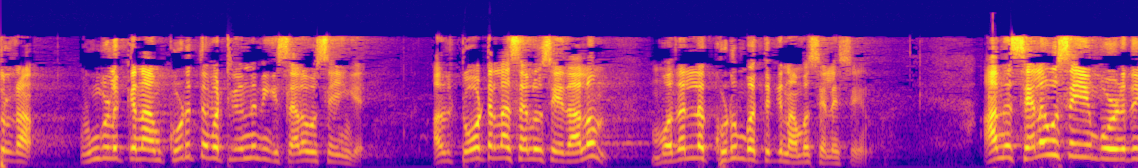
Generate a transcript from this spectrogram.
சொல்றான் உங்களுக்கு நாம் கொடுத்தவற்றிலிருந்து நீங்க செலவு செய்யுங்க. அது டோட்டலா செலவு செய்தாலும் முதல்ல குடும்பத்துக்கு நம்ம செலவு செய்யணும். அந்த செலவு செய்யும் பொழுது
